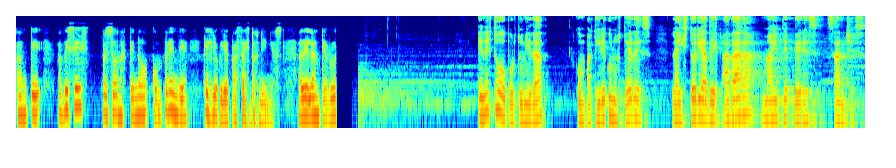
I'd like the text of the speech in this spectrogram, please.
ante a veces personas que no comprenden qué es lo que le pasa a estos niños. Adelante, Ruth. En esta oportunidad compartiré con ustedes la historia de Adara Maite Pérez Sánchez,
